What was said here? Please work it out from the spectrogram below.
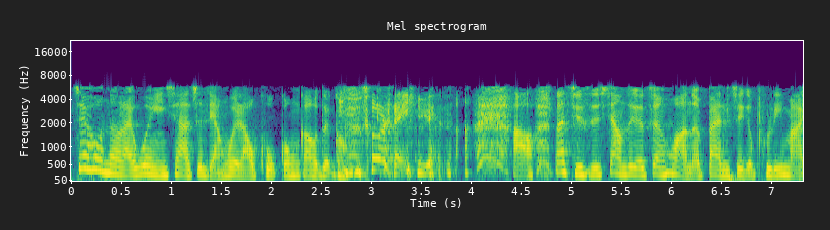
最后呢，来问一下这两位劳苦功高的工作人员啊。好，那其实像这个正化呢，办这个普利马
